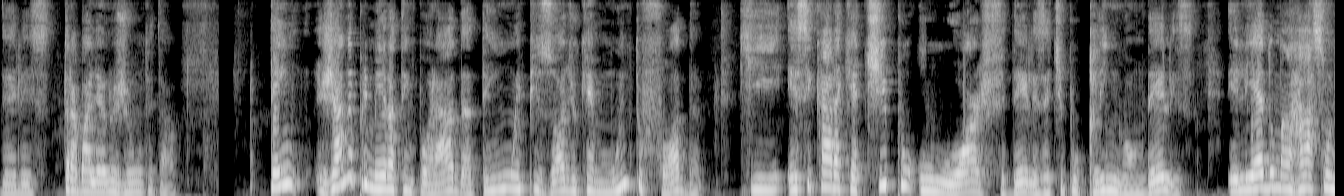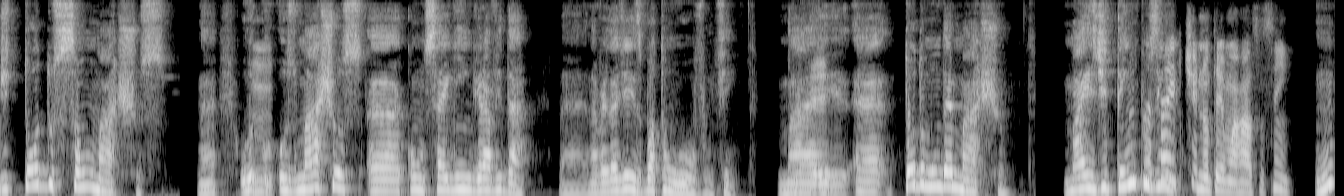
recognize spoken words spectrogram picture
deles trabalhando junto e tal. Tem, já na primeira temporada, tem um episódio que é muito foda, que esse cara que é tipo o Worf deles, é tipo o Klingon deles, ele é de uma raça onde todos são machos. Né? O- Hum. Os machos ah, conseguem engravidar. né? Na verdade, eles botam ovo, enfim. Mas é, todo mundo é macho. Mas de tempos Mass em. Não tem uma raça assim? Hum?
